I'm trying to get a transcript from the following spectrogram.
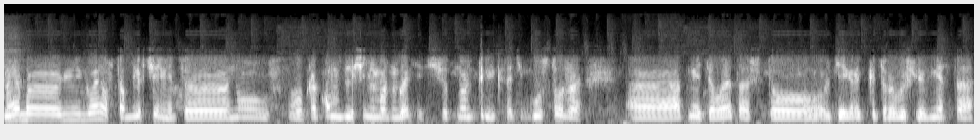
Ну, я бы не говорил, что облегчение. -то, ну, о каком облегчении можно говорить, если счет 0-3. Кстати, Гус тоже э, отметил это, что те игроки, которые вышли вместо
